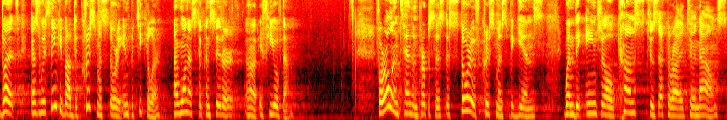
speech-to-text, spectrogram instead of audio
But as we think about the Christmas story in particular, I want us to consider uh, a few of them. For all intent and purposes, the story of Christmas begins when the angel comes to Zechariah to announce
